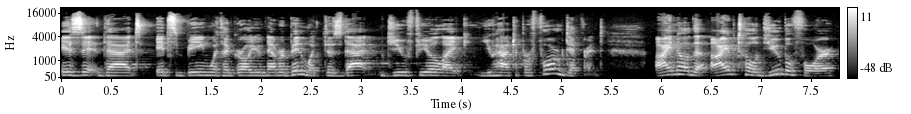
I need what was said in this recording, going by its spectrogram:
Is it that it's being with a girl you've never been with? Does that do you feel like you have to perform different? I know that I've told you before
